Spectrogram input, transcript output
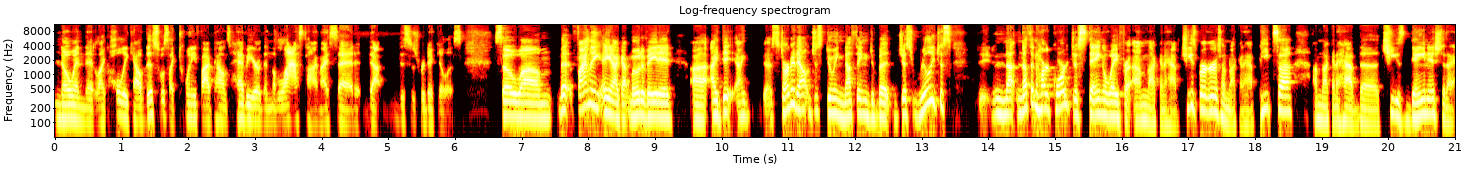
knowing that like, holy cow, this was like 25 pounds heavier than the last time I said that this is ridiculous. So, um, but finally, you know, I got motivated. Uh, I did. I started out just doing nothing, but just really just not, nothing hardcore. Just staying away from. I'm not going to have cheeseburgers. I'm not going to have pizza. I'm not going to have the cheese Danish that I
